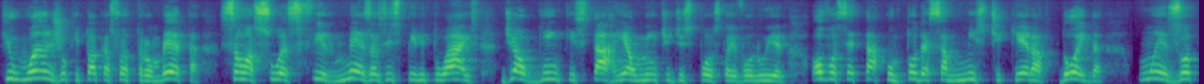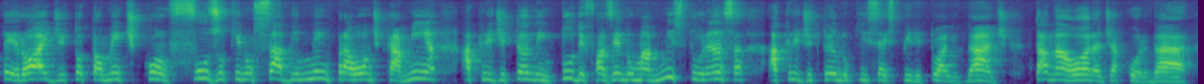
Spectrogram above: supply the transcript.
que o anjo que toca a sua trombeta são as suas firmezas espirituais de alguém que está realmente disposto a evoluir. Ou você está com toda essa mistiqueira doida, um esoteroide totalmente confuso que não sabe nem para onde caminha, acreditando em tudo e fazendo uma misturança, acreditando que isso é espiritualidade. Está na hora de acordar.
